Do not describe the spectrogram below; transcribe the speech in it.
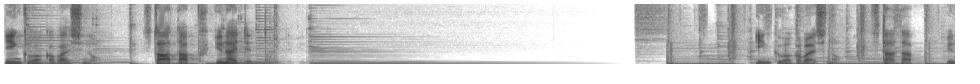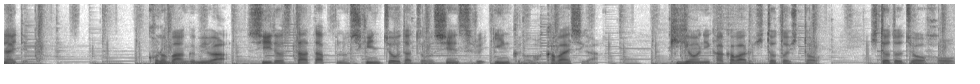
INQ 若林のスタートアップユナイテッド。 INQ 若林のスタートアップユナイテッド。この番組はシードスタートアップの資金調達を支援する INQ の若林が起業に関わる人と人人と情報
